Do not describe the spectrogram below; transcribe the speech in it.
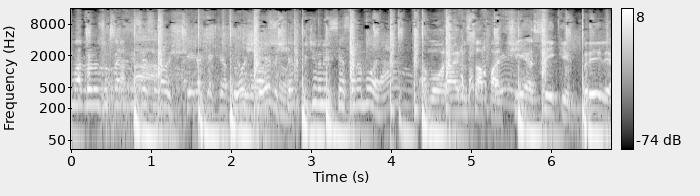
Com uma grosso, pede licença, não chega que aqui é tudo Eu chego, nosso. chego pedindo licença namorar. Namorar no sapatinho assim que brilha.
